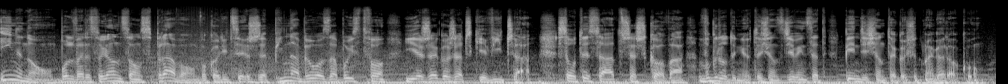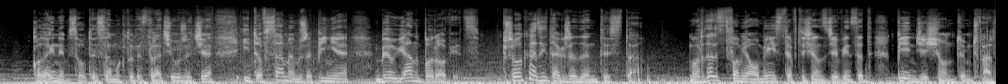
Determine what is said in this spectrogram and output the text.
Inną, bulwersującą sprawą w okolicy Rzepina było zabójstwo Jerzego Rzeczkiewicza, sołtysa Trzeszkowa w grudniu 1957 roku. Kolejnym sołtysem, który stracił życie, i to w samym Rzepinie, był Jan Borowiec, przy okazji także dentysta. Morderstwo miało miejsce w 1954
